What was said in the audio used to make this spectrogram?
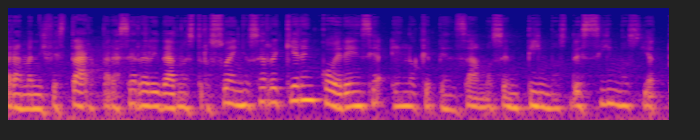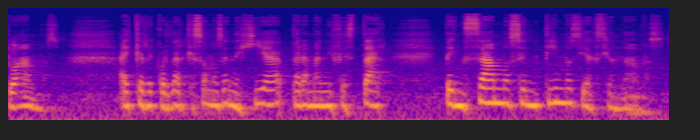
Para manifestar, para hacer realidad nuestros sueños, se requiere coherencia en lo que pensamos, sentimos, decimos y actuamos. Hay que recordar que somos energía para manifestar. Pensamos, sentimos y accionamos.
